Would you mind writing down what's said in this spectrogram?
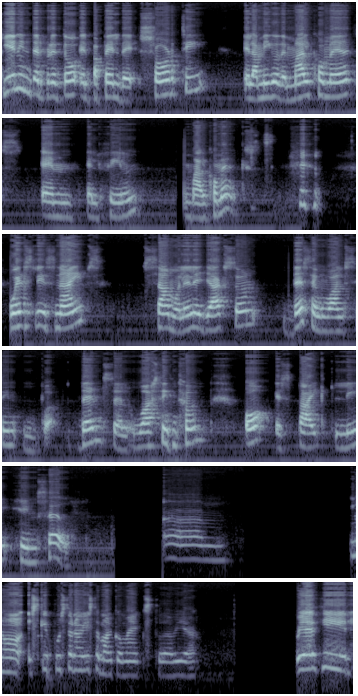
¿Quién interpretó el papel de Shorty, el amigo de Malcolm X, en el film Malcolm X? Wesley Snipes, Samuel L. Jackson, Denzel Washington, o Spike Lee himself. No, es que justo no he visto Malcolm X todavía. Voy a decir,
